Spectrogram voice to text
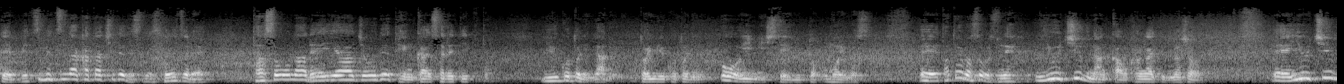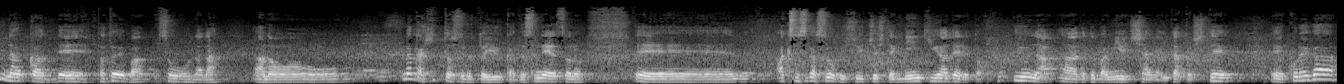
て別々な形でですねそれぞれ多層なレイヤー上で展開されていくということになるということにを意味していると思います、えー、例えばそうですね YouTube なんかを考えてみましょう、えー、YouTube なんかで例えばそうだなあのー、なんかヒットするというかですねその、えー、アクセスがすごく集中して人気が出るというような例えばミュージシャンがいたとしてこれが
